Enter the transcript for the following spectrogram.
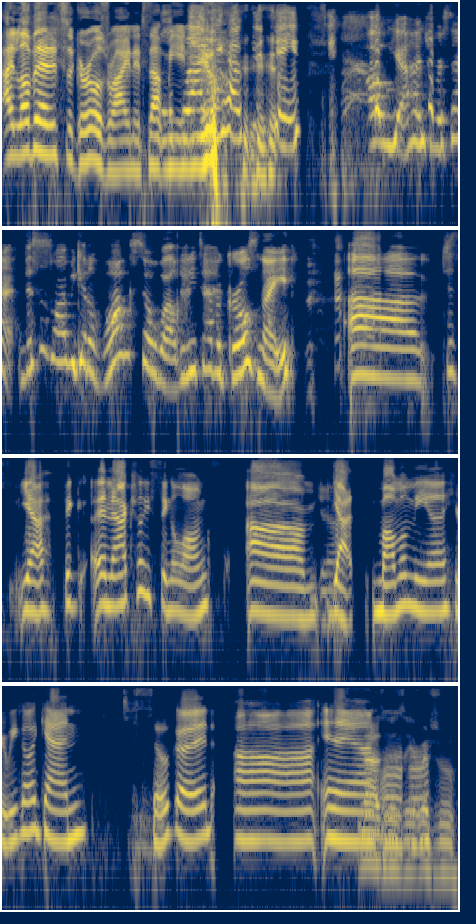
I love that it's the girls, Ryan. It's not me and you. we have good taste. Oh yeah, hundred percent. This is why we get along so well. We need to have a girls' night. Uh, just yeah, big and actually sing-alongs. Um, Yeah. yes, Mamma Mia, Here We Go Again. So good. Uh, and Nas was the original.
